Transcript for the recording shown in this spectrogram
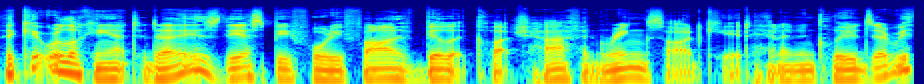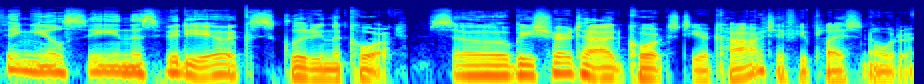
The kit we're looking at today is the SB45 billet clutch half and ringside kit, and it includes everything you'll see in this video excluding the cork. So be sure to add corks to your cart if you place an order.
